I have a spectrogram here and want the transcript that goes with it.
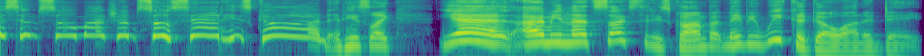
miss him so much. I'm so sad he's gone. And he's like, Yeah, I mean, that sucks that he's gone, but maybe we could go on a date.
